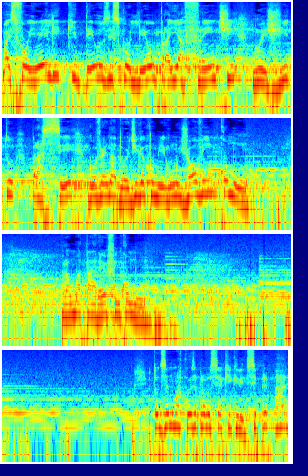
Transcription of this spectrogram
Mas foi ele que Deus escolheu para ir à frente no Egito para ser governador. Diga comigo, um jovem comum para uma tarefa em comum. Estou dizendo uma coisa para você aqui, querido: se prepare.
